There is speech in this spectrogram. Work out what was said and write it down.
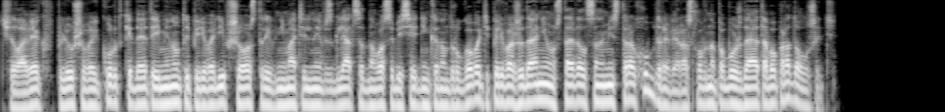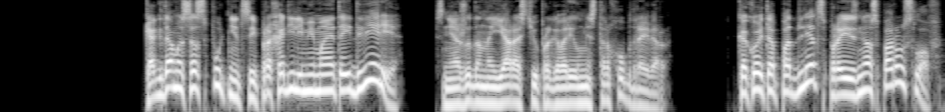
Человек в плюшевой куртке, до этой минуты переводивший острый внимательный взгляд с одного собеседника на другого, теперь в ожидании уставился на мистера Хубдровера, словно побуждая того продолжить. «Когда мы со спутницей проходили мимо этой двери», с неожиданной яростью проговорил мистер Хубдрайвер, какой-то подлец произнес пару слов.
